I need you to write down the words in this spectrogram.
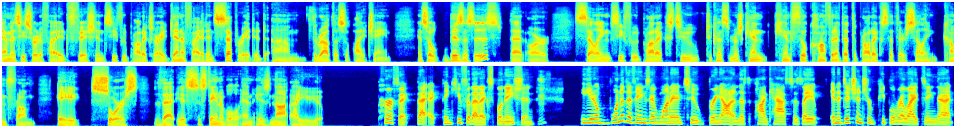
MSC certified fish and seafood products are identified and separated um, throughout the supply chain. And so businesses that are selling seafood products to to customers can can feel confident that the products that they're selling come from a source that is sustainable and is not IUU. Perfect. That thank you for that explanation. Mm-hmm. You know, one of the things I wanted to bring out in this podcast is I in addition to people realizing that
